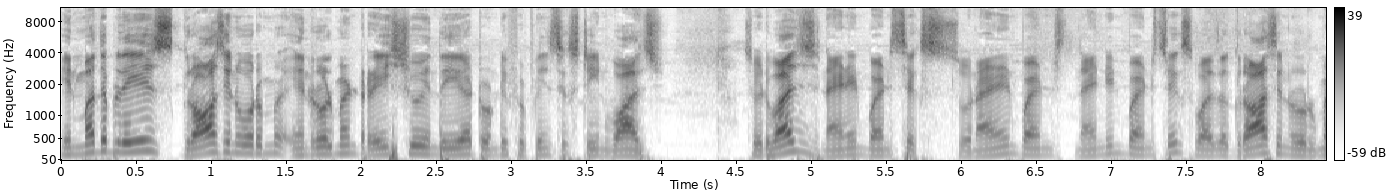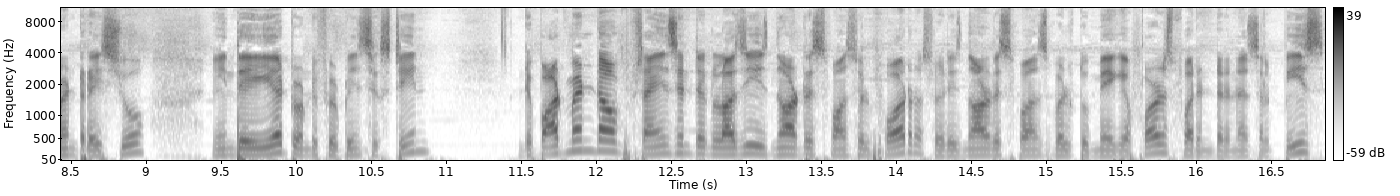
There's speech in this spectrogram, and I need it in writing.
In Madhya Pradesh, gross enrollment ratio in the year 2015-16 was. So it was 19.6. So 19.6 was the gross enrollment ratio in the year 2015-16. Department of Science and Technology is not responsible for, so it is not responsible to make efforts for international peace.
